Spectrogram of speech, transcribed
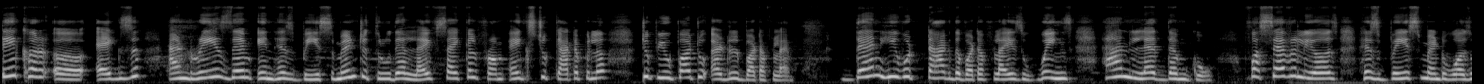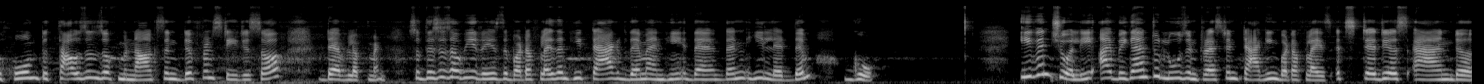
take her uh, eggs and raise them in his basement through their life cycle from eggs to caterpillar to pupa to adult butterfly then he would tag the butterfly's wings and let them go. For several years, his basement was home to thousands of monarchs in different stages of development. So this is how he raised the butterflies and he tagged them and he then, then he let them go. Eventually, I began to lose interest in tagging butterflies. It's tedious and uh,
